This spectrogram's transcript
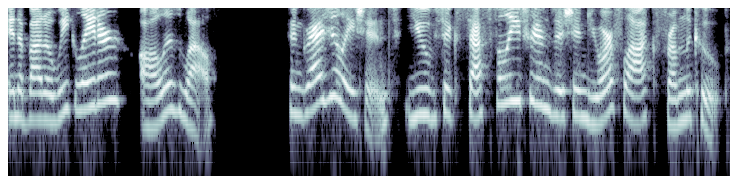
And about a week later, all is well. Congratulations, you've successfully transitioned your flock from the coop.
